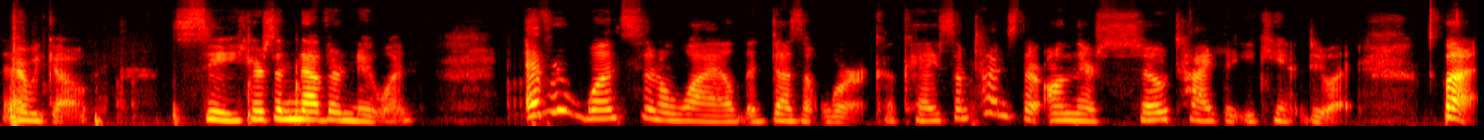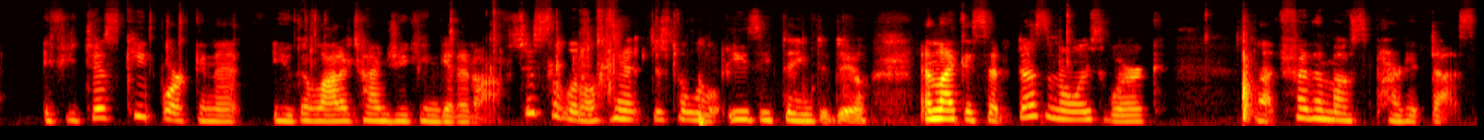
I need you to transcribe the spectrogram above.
There we go. See, here's another new one. Every once in a while, that doesn't work. Okay. Sometimes they're on there so tight that you can't do it. But if you just keep working it, you a lot of times you can get it off. It's just a little hint, just a little easy thing to do. And like I said, it doesn't always work but for the most part it does.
